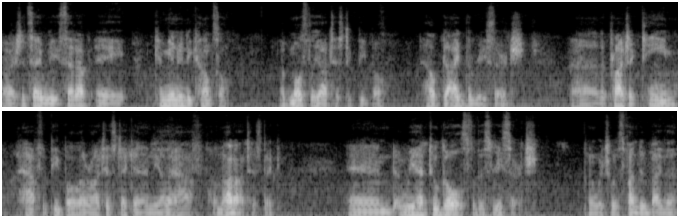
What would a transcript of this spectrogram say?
or I should say, we set up a community council of mostly autistic people to help guide the research. Uh, the project team, half the people are autistic and the other half are not autistic. And we had two goals for this research, which was funded by the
